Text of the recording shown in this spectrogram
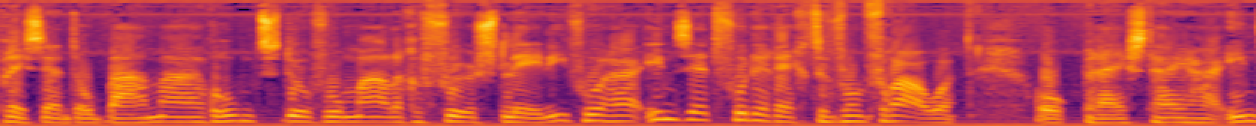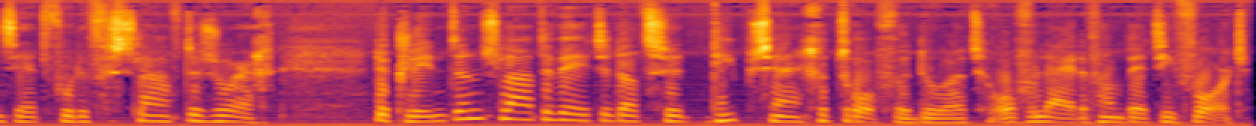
President Obama roemt de voormalige First Lady voor haar inzet voor de rechten van vrouwen. Ook prijst hij haar inzet voor de verslaafde zorg. De Clintons laten weten dat ze diep zijn getroffen door het overlijden van Betty Ford.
